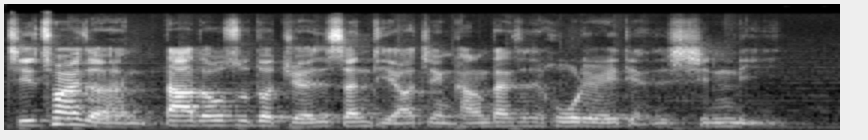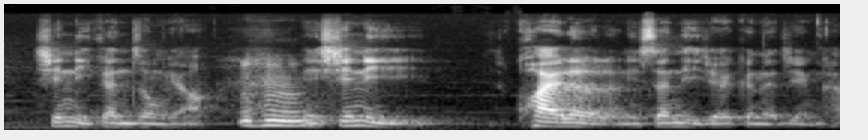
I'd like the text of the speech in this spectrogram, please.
其实创业者很大多数都觉得是身体要健康，但是忽略一点是心理，心理更重要。嗯哼。你心理快乐了，你身体就会跟着健康。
